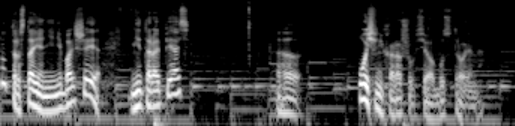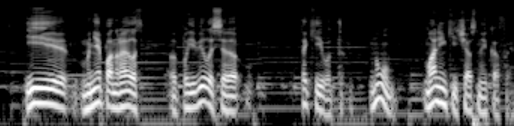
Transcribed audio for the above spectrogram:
ну, расстояния небольшие, не торопясь. Очень хорошо все обустроено. И мне понравилось, э, появилось э, такие вот, ну, маленькие частные кафе.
